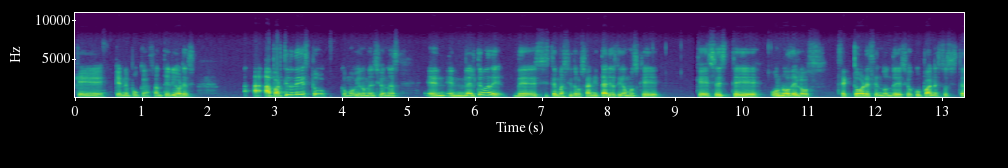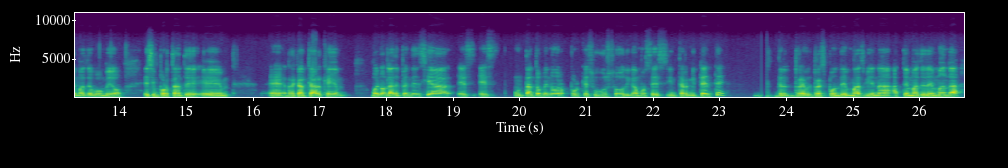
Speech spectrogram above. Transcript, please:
que, que en épocas anteriores. A, partir de esto, como bien lo mencionas, en, el tema de, sistemas hidrosanitarios, digamos que, es este, uno de los sectores en donde se ocupan estos sistemas de bombeo, es importante eh, eh, recalcar que bueno, la dependencia es, es un tanto menor porque su uso, digamos, es intermitente, responde más bien a, temas de demanda,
